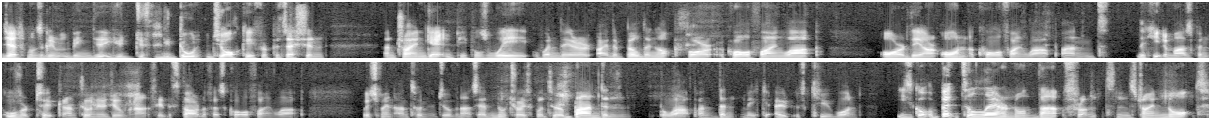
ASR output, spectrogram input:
The gentleman's agreement being that you just you don't jockey for position and try and get in people's way when they're either building up for a qualifying lap or they are on a qualifying lap. And Nikita Mazepin overtook Antonio Giovinazzi at the start of his qualifying lap, which meant Antonio Giovinazzi had no choice but to abandon the lap and didn't make it out of Q1. He's got a bit to learn on that front and try not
